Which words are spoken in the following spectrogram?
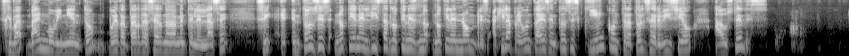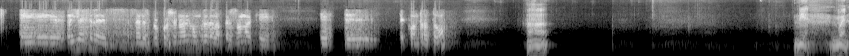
Es que va, en movimiento. Voy a tratar de hacer nuevamente el enlace. Sí, e, entonces no tienen listas, no, tienes, no, no tienen nombres. Aquí la pregunta es, entonces, ¿quién contrató el servicio a ustedes? Eh, se les, se les proporcionó el nombre de la persona que, este, que contrató. Ajá. Bien, bueno,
